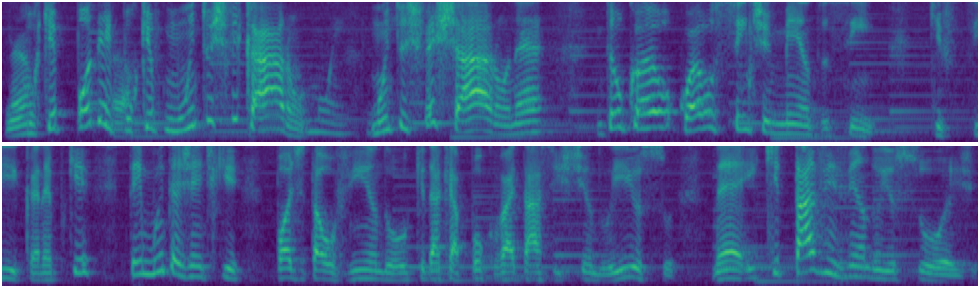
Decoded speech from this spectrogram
né? Porque, poder, É. porque muitos ficaram Muito. muitos fecharam, né? Então, qual é, o, qual é o sentimento, assim, que fica, né? Porque tem muita gente que pode estar ouvindo ou que daqui a pouco vai estar assistindo isso, né? E que está vivendo isso hoje.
